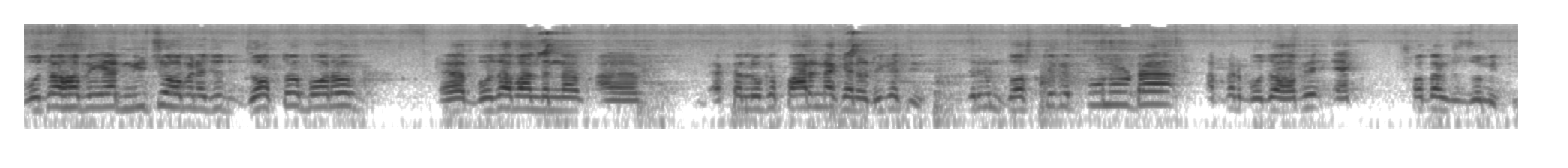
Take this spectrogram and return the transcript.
বোঝা হবে, এর নিচে হবে না। যদি যত বড় বোঝা বাঁধেন না একটা লোকে পারে না কেন, ঠিক আছে? যেরকম দশ থেকে পনেরোটা আপনার বোঝা হবে এক শতাংশ জমিতে।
